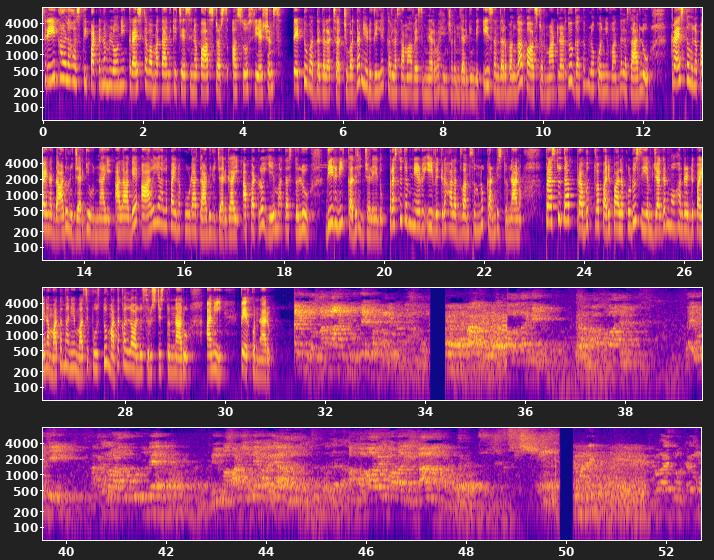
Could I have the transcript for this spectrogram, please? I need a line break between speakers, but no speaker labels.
శ్రీకాళహస్తి పట్టణంలోని క్రైస్తవ మతానికి చేసిన పాస్టర్స్ అసోసియేషన్స్ తెట్టు వద్ద గల చర్చ్ వద్ద నేడు విలేకరుల సమావేశం నిర్వహించడం జరిగింది. ఈ సందర్భంగా పాస్టర్ మాట్లాడుతూ గతంలో కొన్ని వందల సార్లు క్రైస్తవులపైన దాడులు జరిగి ఉన్నాయి. అలాగే ఆలయాలపైన కూడా దాడులు జరిగాయి. అప్పట్లో ఏ మతస్థులు దీనిని కదిలించలేదు. ప్రస్తుతం నేడు ఈ విగ్రహాల ధ్వంసంను ఖండిస్తున్నాను. ప్రస్తుత ప్రభుత్వ పరిపాలకుడు సీఎం జగన్మోహన్ రెడ్డి పైన మతమనే మసిపూస్తూ మత కల్లాలు సృష్టిస్తున్నారు అని పేర్కొన్నారు.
